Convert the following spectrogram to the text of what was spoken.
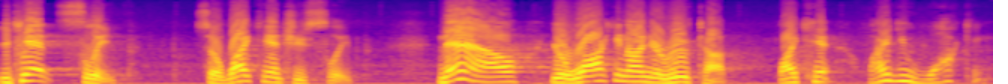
you can't sleep. So why can't you sleep? Now, you're walking on your rooftop. Why can't why are you walking?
